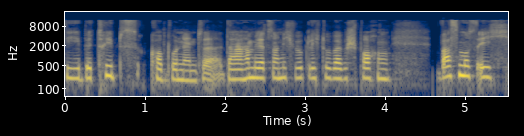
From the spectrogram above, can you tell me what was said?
die Betriebskomponente. Da haben wir jetzt noch nicht wirklich drüber gesprochen. Was muss ich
